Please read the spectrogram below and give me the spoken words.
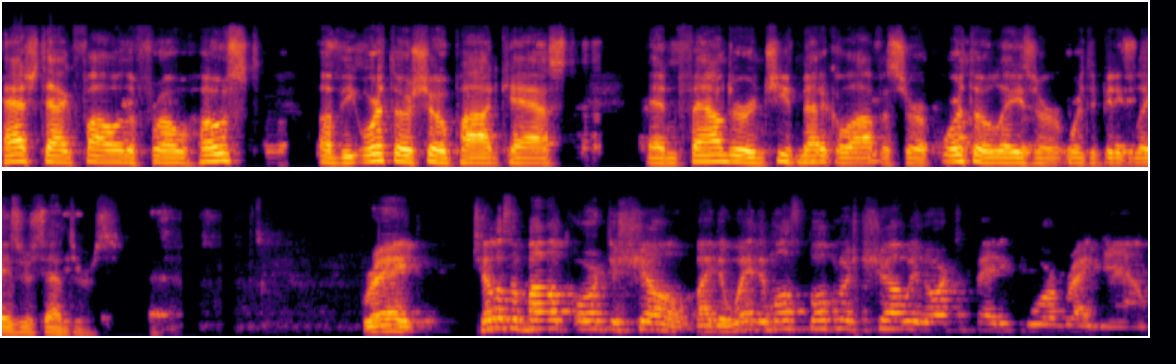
hashtag follow the fro, host of the Ortho Show podcast, and founder and chief medical officer of Ortho Laser Orthopedic Laser Centers. Great. Tell us about Ortho Show. By the way, the most popular show in orthopedic world right now.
